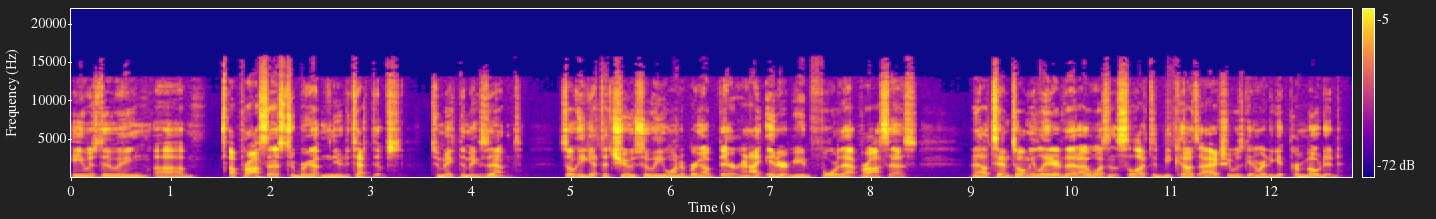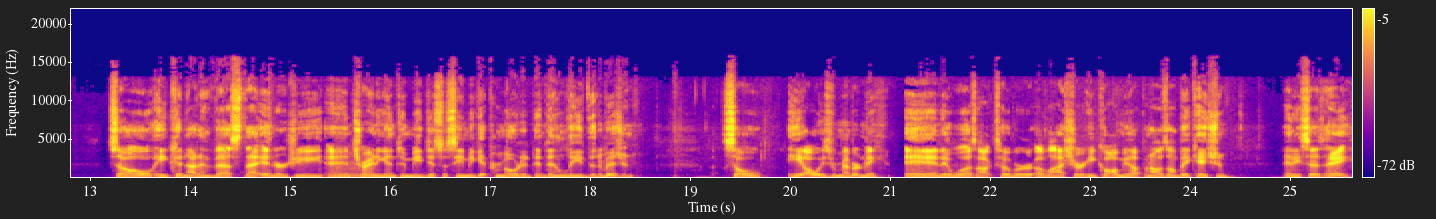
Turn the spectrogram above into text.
he was doing um, a process to bring up new detectives to make them exempt. So he got to choose who he wanted to bring up there, and I interviewed for that process. Now Tim told me later that I wasn't selected because I actually was getting ready to get promoted. So he could not invest that energy and Mm. training into me just to see me get promoted and then leave the division. So he always remembered me, and it was October of last year. He called me up when I was on vacation, and he says, "Hey, do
